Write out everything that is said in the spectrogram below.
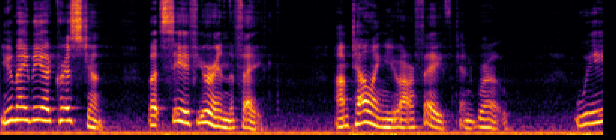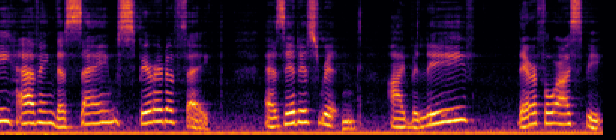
You may be a Christian, but see if you're in the faith. I'm telling you, our faith can grow. We, having the same spirit of faith, as it is written, I believe, therefore I speak.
